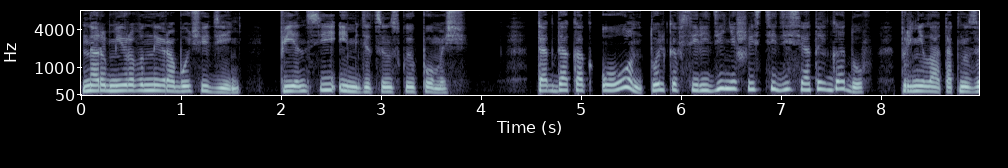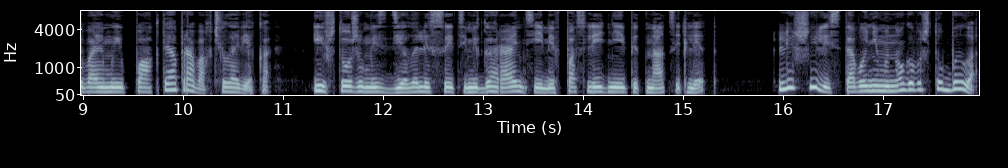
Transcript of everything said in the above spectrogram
нормированный рабочий день, пенсии и медицинскую помощь. Тогда как ООН только в середине 60-х годов приняла так называемые пакты о правах человека. И что же мы сделали с этими гарантиями в последние 15 лет? Лишились того немногого, что было.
